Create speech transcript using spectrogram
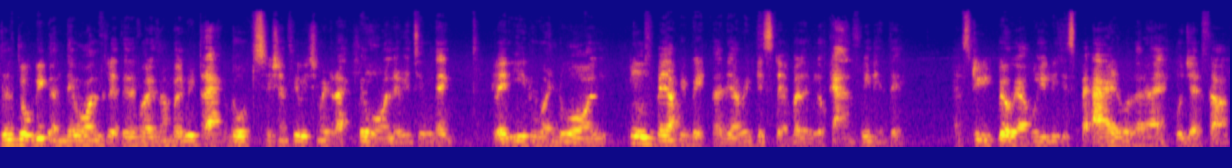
जस्ट जो भी गंदे वॉल्स रहते थे फॉर एग्जांपल भी ट्रैक दो स्टेशन के बीच में ट्रैक पे वॉल है which is like very ruined wall तो उस पे जाके पेंट कर दिया, अभी डिस्टेबल तो कैंस भी नहीं थे। स्ट्रीट पे हो गया कोई भी, जिस पे एड वगैरह है, कुछ ऐसा,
